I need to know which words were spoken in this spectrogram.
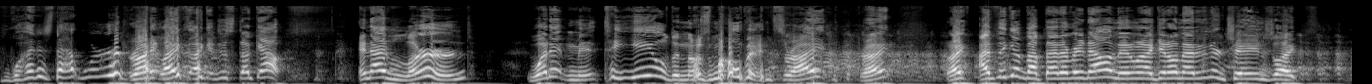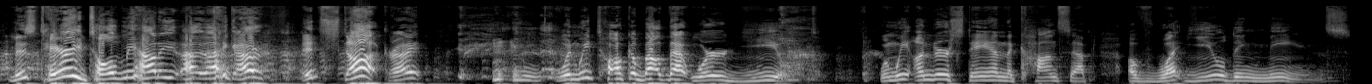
what is that word? Right? Like, like it just stuck out. And I learned what it meant to yield in those moments. Right? Right? Right? I think about that every now and then when I get on that interchange. Like, Miss Terry told me how to. Like, I, it's stuck. Right? when we talk about that word yield, when we understand the concept of what yielding means,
